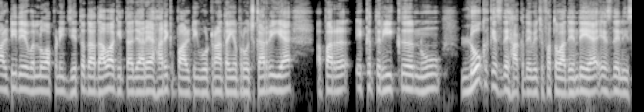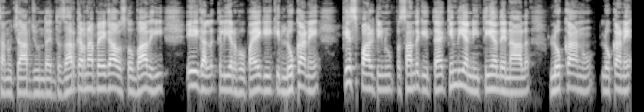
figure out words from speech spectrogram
ਪਾਰਟੀ ਦੇ ਵੱਲੋਂ ਆਪਣੀ ਜਿੱਤ ਦਾ ਦਾਅਵਾ ਕੀਤਾ ਜਾ ਰਿਹਾ। ਹਰ ਇੱਕ ਪਾਰਟੀ ਵੋਟਰਾਂ ਤਾਈਂ ਅਪਰੋਚ ਕਰ ਰਹੀ ਹੈ, ਪਰ ਇੱਕ ਤਰੀਕ ਨੂੰ ਲੋਕ ਕਿਸ ਦੇ ਹੱਕ ਦੇ ਵਿੱਚ ਫਤਵਾ ਦਿੰਦੇ ਆ, ਇਸ ਦੇ ਲਈ ਸਾਨੂੰ 4 ਜੂਨ ਦਾ ਇੰਤਜ਼ਾਰ ਕਰਨਾ ਪਏਗਾ। ਉਸ ਤੋਂ ਬਾਅਦ ਹੀ ਇਹ ਗੱਲ ਕਲੀਅਰ ਹੋ ਪਾਏਗੀ ਕਿ ਲੋਕਾਂ ਨੇ ਕਿਸ ਪਾਰਟੀ ਨੂੰ ਪਸੰਦ ਕੀਤਾ ਹੈ ਕਿੰਦੀਆਂ ਨੀਤੀਆਂ ਦੇ ਨਾਲ ਲੋਕਾਂ ਨੂੰ, ਲੋਕਾਂ ਨੇ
